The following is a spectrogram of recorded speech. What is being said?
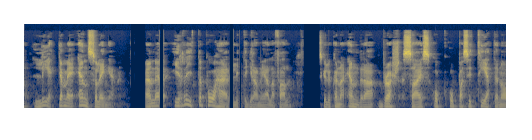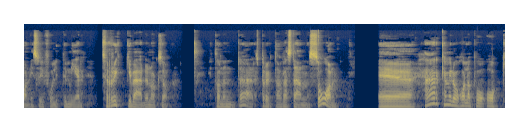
att leka med än så länge. Men eh, i rita på här lite grann i alla fall. Skulle kunna ändra brush size och opacitet en aning så vi får lite mer tryck i världen också. Vi tar den där sprutan förresten. Så. Eh, här kan vi då hålla på och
